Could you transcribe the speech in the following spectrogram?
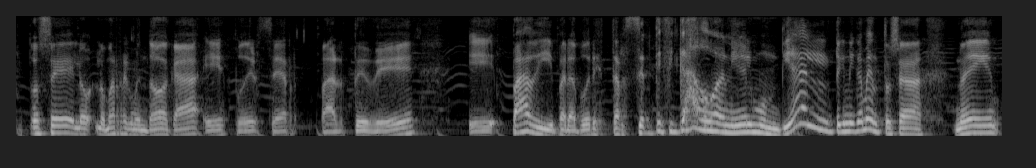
Entonces, lo más recomendado acá es poder ser parte de eh, PADI para poder estar certificado a nivel mundial técnicamente. O sea, no hay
